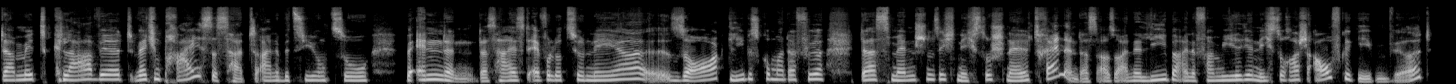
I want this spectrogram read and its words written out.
damit klar wird, welchen Preis es hat, eine Beziehung zu beenden. Das heißt, evolutionär äh, sorgt Liebeskummer dafür, dass Menschen sich nicht so schnell trennen, dass also eine Liebe, eine Familie nicht so rasch aufgegeben wird.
